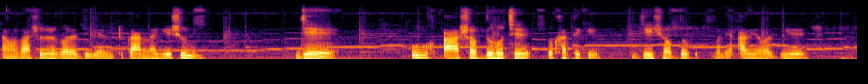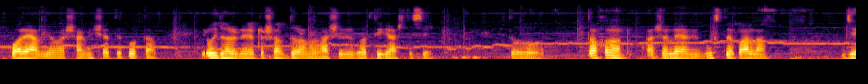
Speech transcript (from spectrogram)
আমার বাসুরের ঘরের দিকে আমি একটু কান লাগিয়ে শুনি যে উ আ শব্দ হচ্ছে ওখান থেকে। যেই শব্দ মানে আমি আমার বিয়ে পরে আমি আমার স্বামীর সাথে করতাম। ওই ধরনের একটা শব্দ আমার ভাসুরের ঘর থেকে আসতেছে। তো তখন আসলে আমি বুঝতে পারলাম যে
